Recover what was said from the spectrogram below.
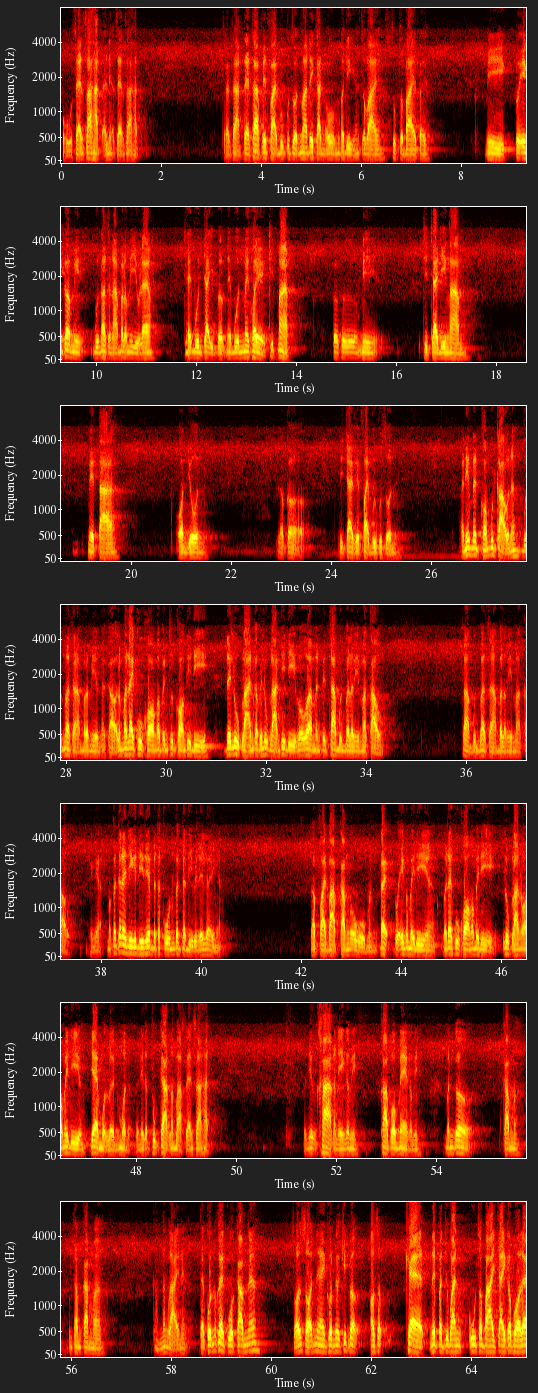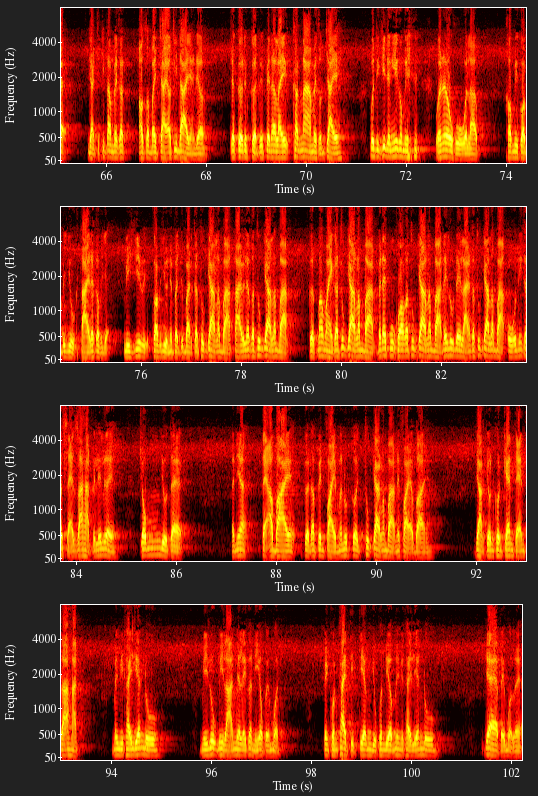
โอ้โหแสนสาหัส อันเนี้ยแสนสาหัสแสนสาหัสแต่ถ้าเป็นฝ่ายบุญกุศลมาด้วยกัน โอ้มันก็ดีสบายสุขสบายไป มีตัวเองก็มีบุญวาสนาบารมีอยู่แล้วใจบุญใจเบิกในบุญไม่ค่อยคิดมาก ก็คือมี จิตใจดีงาม เมตตา อ่อนโยน แล้วก็ดีใจเป็นฝ่ายบุญกุศล อันนี้เป็นของบุญเก่านะบุญวาสนาบารมีแต่เก่า แล้วมาได้คู่ครองก็เป็นทุนครองที่ดี ได้ลูกหลานก็เป็นลูกหลานที่ดี เพราะว่ามันเป็นสร้างบุญบารมีมาเก่าสร้างบุญวาสนาบารมีมาเก่า อย่างเงี้ย มันก็จะได้ดีก็ดีเรื่อยเป็นตระกูลก็จะดีไปเรื่อยๆอย่างเงี้ย แต่ฝ่ายบาปกรรมก็โอ้โหมันได้ตัวเองก็ไม่ดีมาได้คู่ครองก็ไม่ดี ลูกหลานออกมาไม่ดี แย่หมดเลยทั้งหมดตอนนี้ก็ทุกข์ยากลำบากแสนสาหัสตอนนี้ก็ฆ่ากันเองก็มีฆ่าพ่อแม่ก็มี มันก็กรรมมันทำกรรมมากรรมทั้งหลายเนี่ย แต่คนไม่ค่อยกลัวกรรมนะสอนสอนยังไงคนก็คิดว่าเอาแค่ในปัจจุบันกูสบายใจก็พอแล้ว อยากจะคิดทำอะไรก็เอาสบายใจเอาที่ได้อย่างเดียว จะเกิดเกิดไปเป็นอะไรข้างหน้าไม่สนใจ ผู้ที่คิดอย่างนี้ก็มีวันนั้นโอ้โหเวลาเขามีความเป็นอยู่ตายแล้วก็มีชีความเป็นอยู่ในปัจจุบันก็ทุกข์ยากลำบากตายไปแล้วก็ทุกข์ยากลำบาก เกิดมาใหม่ก็ทุกข์ยากลำบากไปได้คู่ครองก็ทุกข์ยากลำบากได้ลูกได้หลานก็ทุกข์ยากลำบากโอ้นี่ก็แสนสาหัสไปเรื่อยๆจมอยู่แต่ อันเนี้ย แต่อบายเกิดมาเป็นฝ่ายมนุษย์ก็ทุกข์ยากลำบากในฝ่ายอบายอยากจนคนแค้นแสนสาหัส ไม่มีใครเลี้ยงดู มีลูกมีหลานมีอะไรก็หนีออกไปหมด เป็นคนไข้ติดเตียงอยู่คนเดียวไม่มีใครเลี้ยงดู แย่ไปหมดเลย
